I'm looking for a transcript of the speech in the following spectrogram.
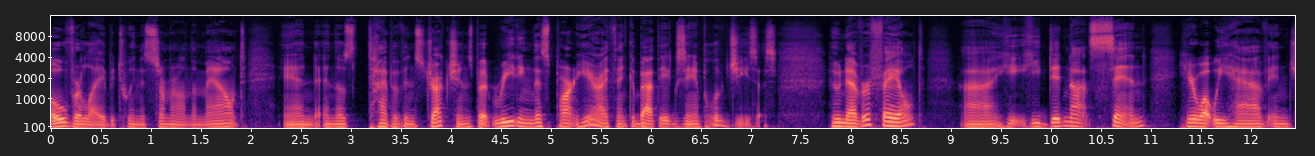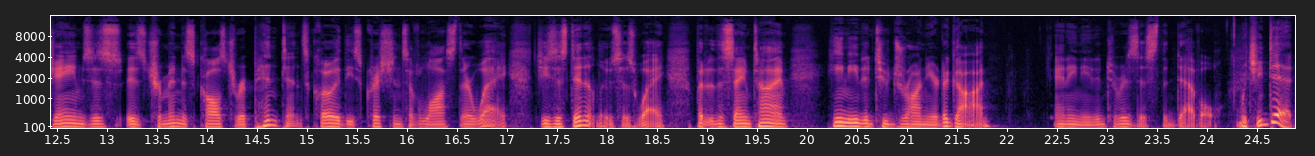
overlay between the Sermon on the Mount and, and those type of instructions. But reading this part here, I think about the example of Jesus, who never failed. Uh, he he did not sin. Here, what we have in James is is tremendous calls to repentance. Clearly, these Christians have lost their way. Jesus didn't lose his way, but at the same time, he needed to draw near to God and he needed to resist the devil, Which he did.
